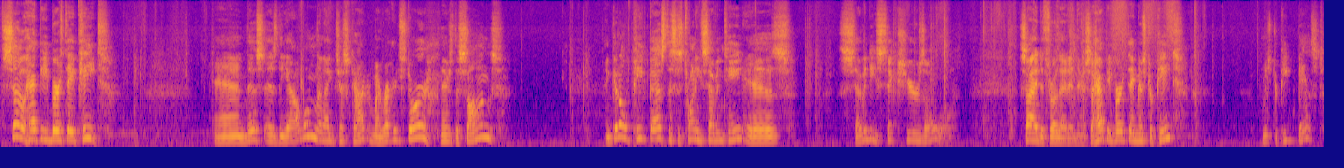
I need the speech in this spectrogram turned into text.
So, happy birthday, Pete. And this is the album that I just got at my record store. There's the songs. And good old Pete Best, this is 2017, is 76 years old. So I had to throw that in there. So happy birthday, Mr. Pete. Mr. Pete Best.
